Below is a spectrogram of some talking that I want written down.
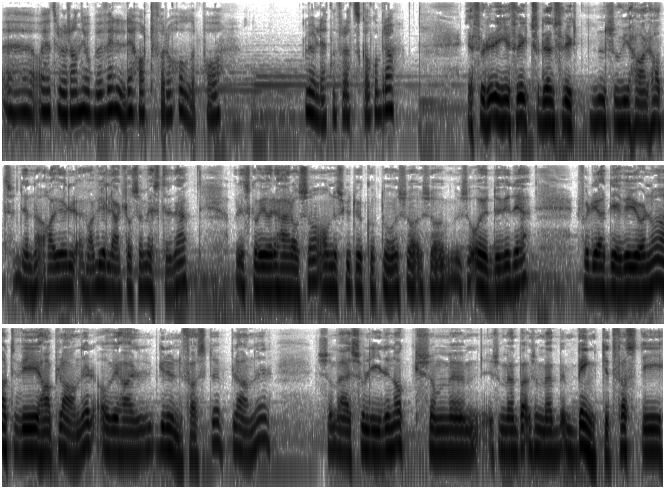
Uh, og jeg tror han jobber veldig hardt for å holde på muligheten for at det skal gå bra. Jeg føler ingen frykt, for den frykten som vi har hatt, den har vi, har vi lært oss å mestre det. Og det skal vi gjøre her også. Om det skulle dukke opp noe, så, så, så ordner vi det. Fordi det vi gjør nå, at vi har planer, og vi har grunnfaste planer som er solide nok, som, som, er, som er benket fast i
